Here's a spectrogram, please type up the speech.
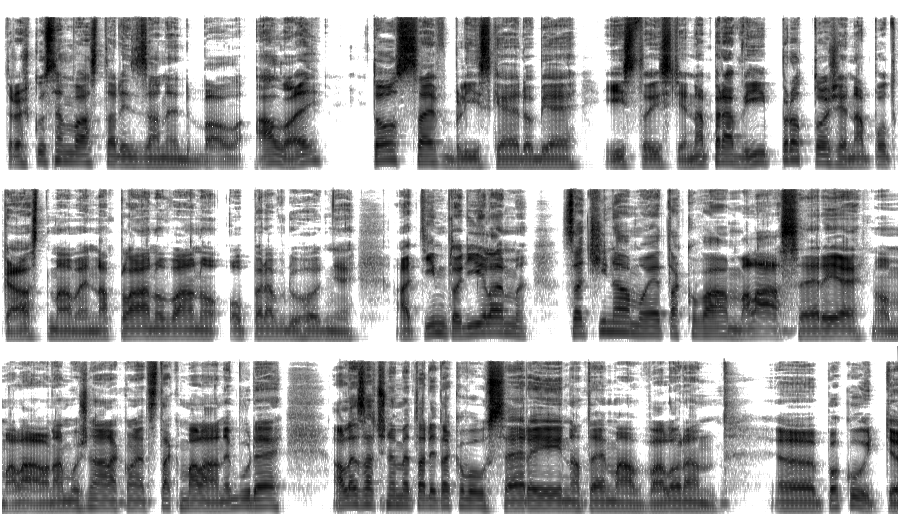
trošku jsem vás tady zanedbal, ale to se v blízké době jisto jistě napraví, protože na podcast máme naplánováno opravdu hodně. A tímto dílem začíná moje taková malá série, no malá, ona možná nakonec tak malá nebude, ale začneme tady takovou sérii na téma Valorant. E, pokud e,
